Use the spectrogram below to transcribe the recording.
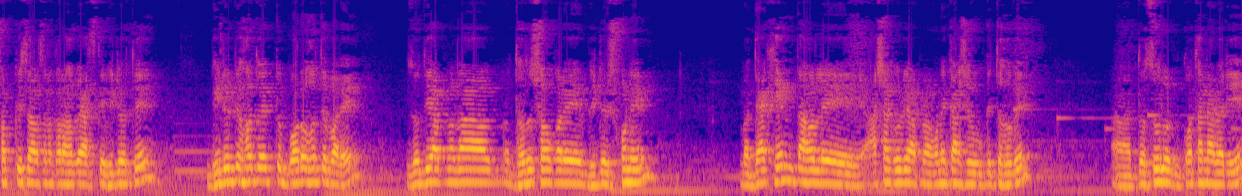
সব কিছু আলোচনা করা হবে আজকে ভিডিওতে। ভিডিওটি হয়তো একটু বড় হতে পারে। যদি আপনারা ধৈর্য সহকারে ভিডিও শোনেন বা দেখেন, তাহলে আশা করি আপনারা অনেকাংশে উপকৃত হবেন। তো চলুন, কথা না বাড়িয়ে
